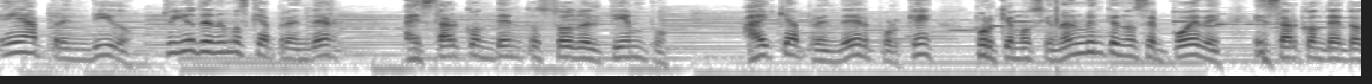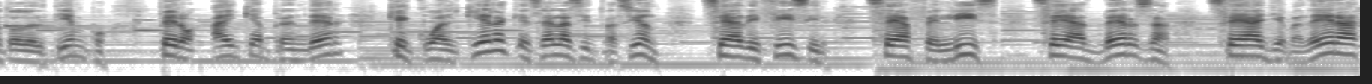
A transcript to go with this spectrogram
he aprendido. Tú y yo tenemos que aprender a estar contentos todo el tiempo hay que aprender. ¿Por qué? Porque emocionalmente no se puede estar contento todo el tiempo, pero hay que aprender que cualquiera que sea la situación, sea difícil, sea feliz, sea adversa, sea llevadera,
